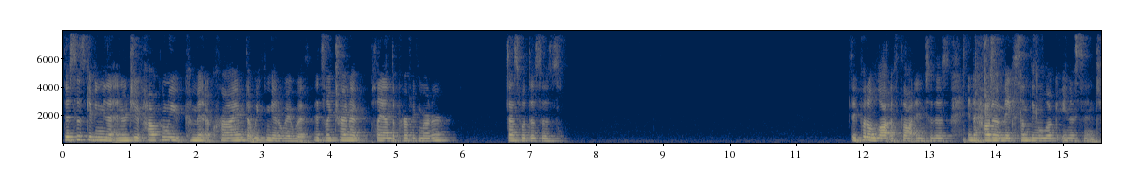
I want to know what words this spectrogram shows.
this is giving me the energy of how can we commit a crime that we can get away with. It's like trying to plan the perfect murder. That's what this is. They put a lot of thought into this, into how to make something look innocent.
